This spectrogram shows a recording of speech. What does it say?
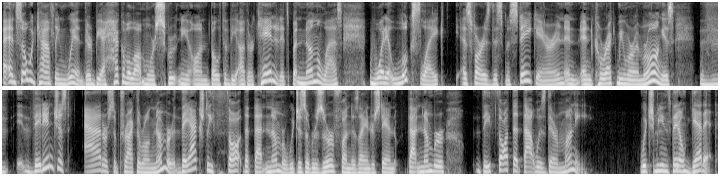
and so would Kathleen Wynne. There'd be a heck of a lot more scrutiny on both of the other candidates. But nonetheless, what it looks like as far as this mistake, Aaron, and and correct me where I'm wrong, is th- they didn't just add or subtract the wrong number. They actually thought that that number, which is a reserve fund, as I understand, that number, they thought that that was their money, which means they don't get it.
